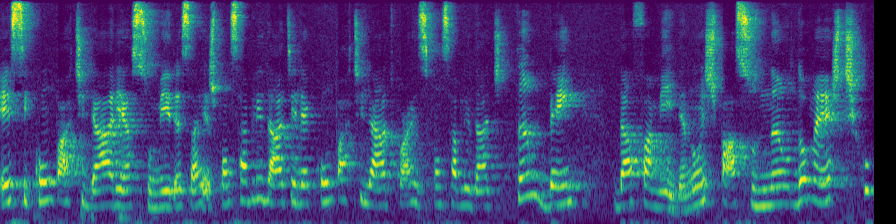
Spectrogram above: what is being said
esse compartilhar e assumir essa responsabilidade, ele é compartilhado com a responsabilidade também da família, num espaço não doméstico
